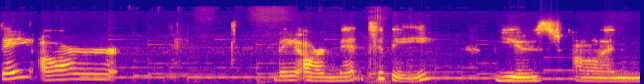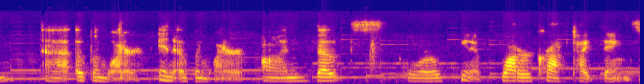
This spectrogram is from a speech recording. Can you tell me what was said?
they are they are meant to be used on uh, open water in open water on boats or you know watercraft type things.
